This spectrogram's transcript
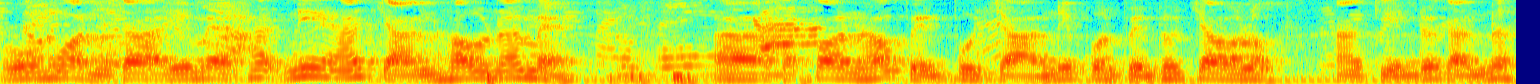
โอ้ม่วนกาอีแม่ถ้านี่อาจารย์เฮานะแม่อ่าเมื่อก่อนเฮาเป็นผู้จารย์นี่เพิ่นเป็นทุกเจ้าหรอกหากินด้วยกันเนอะ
